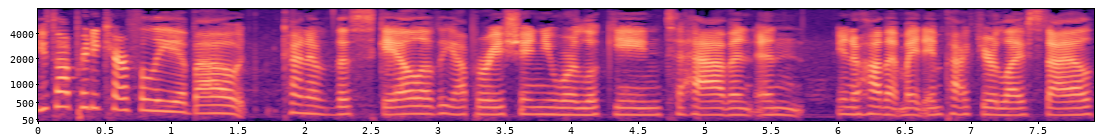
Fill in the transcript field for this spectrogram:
you thought pretty carefully about kind of the scale of the operation you were looking to have and, and you know how that might impact your lifestyle.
